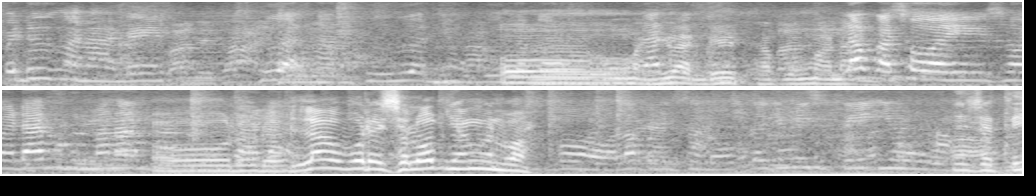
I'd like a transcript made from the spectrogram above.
ไปดึงอันนั้นเลยเลือดนั่นคือเลือดอยู่คือโอ้มาเฮือนเด็ดครับลงมาแล้วก็ซอยซอยด้านขึ้นมานั่นโอ้เดูเด้เล่าบ่ได้สลบหยังมันบ่ก็เราไปสลบแล้วยังมีสติอยู่นี่สติ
